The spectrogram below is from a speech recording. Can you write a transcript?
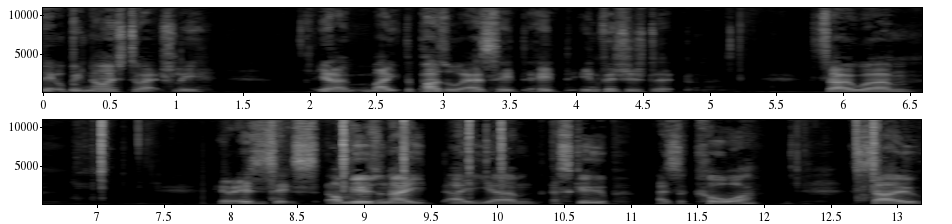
it would be nice to actually, you know, make the puzzle as he'd, he'd envisaged it. So um, here it is. It's I'm using a a, um, a Skewb as a core, so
